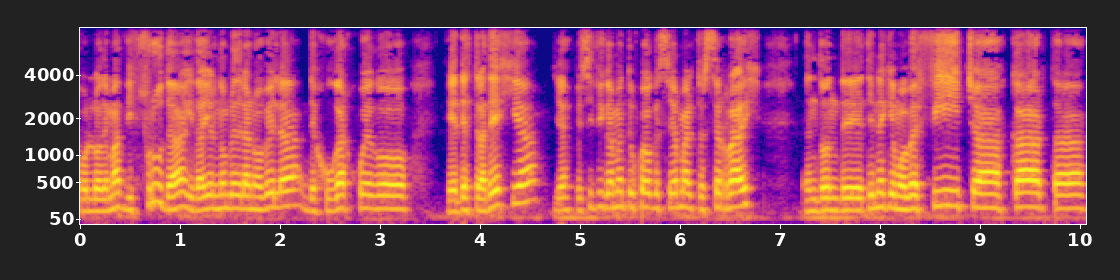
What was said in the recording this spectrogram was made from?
por lo demás disfruta, y de ahí el nombre de la novela, de jugar juegos eh, de estrategia, ya específicamente un juego que se llama El Tercer Reich, en donde tiene que mover fichas, cartas,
